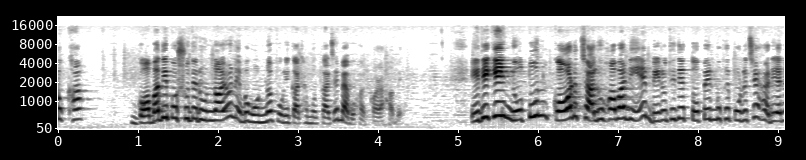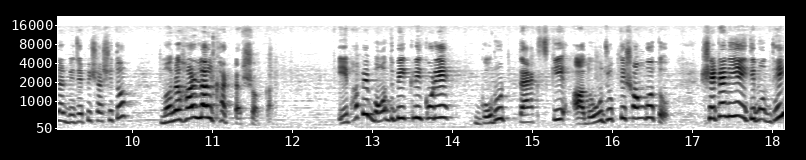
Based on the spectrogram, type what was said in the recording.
রক্ষা, গবাদি পশুদের উন্নয়ন এবং অন্য পরিকাঠামোর কাজে ব্যবহার করা হবে। এদিকে এই নতুন কর চালু হওয়া নিয়ে বিরোধীদের তোপের মুখে পড়েছে হরিয়ানার বিজেপি শাসিত মনোহরলাল খাট্টার সরকার। এভাবে মদ বিক্রি করে গরুর ট্যাক্স কি আদৌ যুক্তিসঙ্গত? সেটা নিয়ে ইতিমধ্যেই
